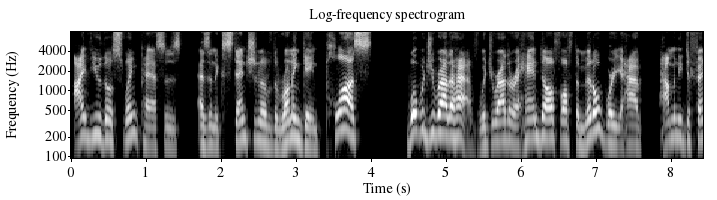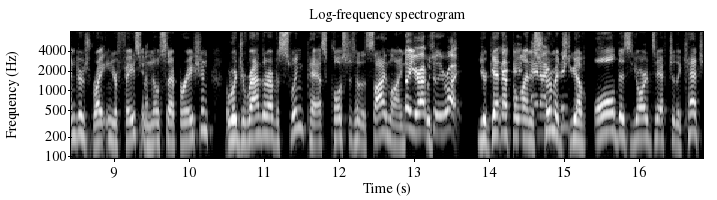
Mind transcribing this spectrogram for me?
I view those swing passes as an extension of the running game. Plus, what would you rather have? Would you rather a handoff off the middle where you have how many defenders right in your face yep. with no separation? Or would you rather have a swing pass closer to the sideline? No, you're absolutely right. You're getting at the line and, of scrimmage. Think- you have all this yards after the catch,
